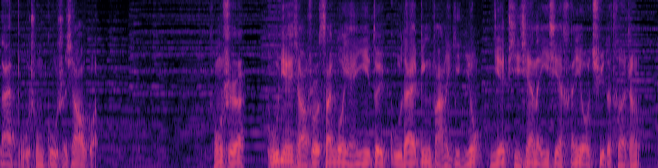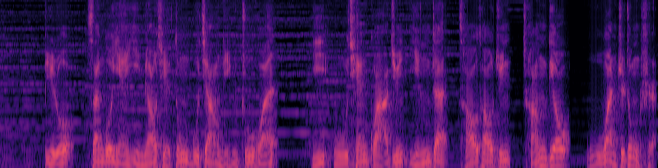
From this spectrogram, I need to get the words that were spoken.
来补充故事效果。同时，古典小说《三国演义》对古代兵法的引用，也体现了一些很有趣的特征。比如，《三国演义》描写东吴将领朱桓以五千寡军迎战曹操军长雕五万之众时，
